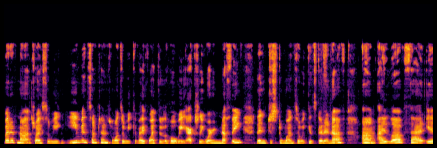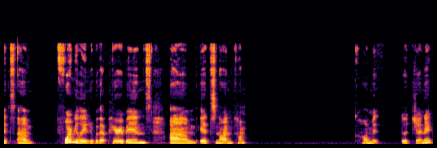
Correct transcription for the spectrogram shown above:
But if not, twice a week, even sometimes once a week if I went through the whole week actually wearing nothing, then just once a week is good enough. Um I love that it's um formulated without parabens. Um, it's non comedogenic.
